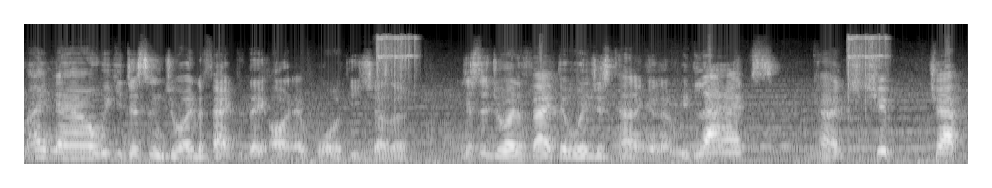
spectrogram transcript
right now we can just enjoy the fact that they aren't at war with each other just enjoy the fact that we're just kind of gonna relax, kind of chip, chap,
